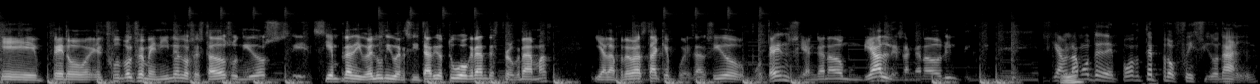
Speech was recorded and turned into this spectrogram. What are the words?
Eh, pero el fútbol femenino en los Estados Unidos eh, siempre a nivel universitario tuvo grandes programas y a la prueba está que pues han sido potencia, han ganado mundiales, han ganado olímpicos. Si hablamos de deporte profesional,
